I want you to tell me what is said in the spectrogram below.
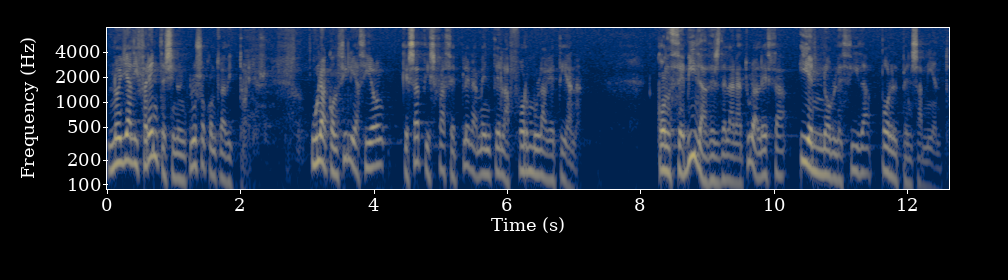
no ya diferentes, sino incluso contradictorios una conciliación que satisface plenamente la fórmula guetiana, concebida desde la naturaleza y ennoblecida por el pensamiento.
